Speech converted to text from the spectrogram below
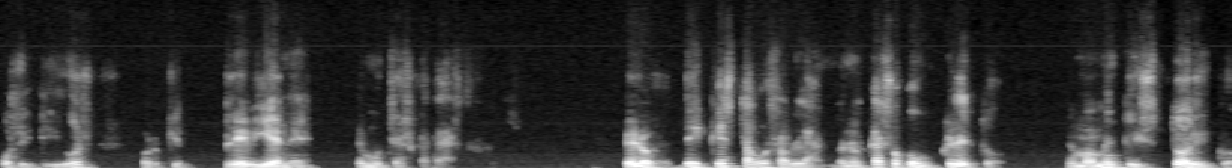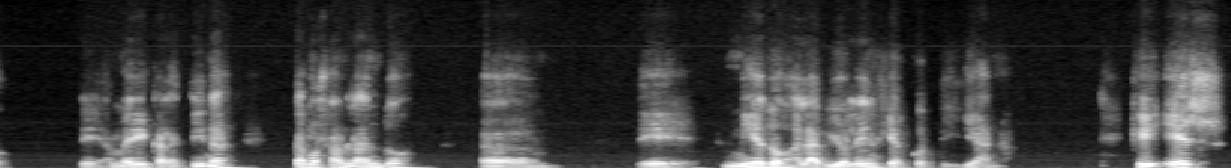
positivos, porque previene de muchas catástrofes. Pero ¿de qué estamos hablando? En el caso concreto, en el momento histórico de América Latina, estamos hablando eh, de miedo a la violencia cotidiana, que es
